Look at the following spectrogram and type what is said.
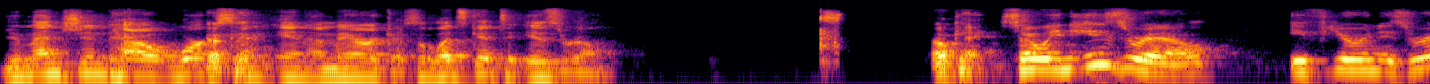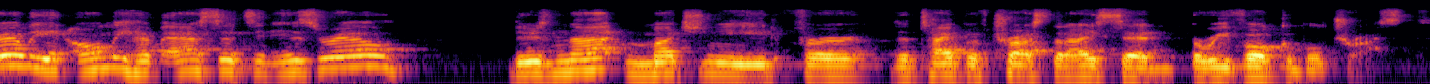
You mentioned how it works okay. in, in America. So, let's get to Israel. Okay. So, in Israel, if you're an Israeli and only have assets in Israel, there's not much need for the type of trust that I said, a revocable trust.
